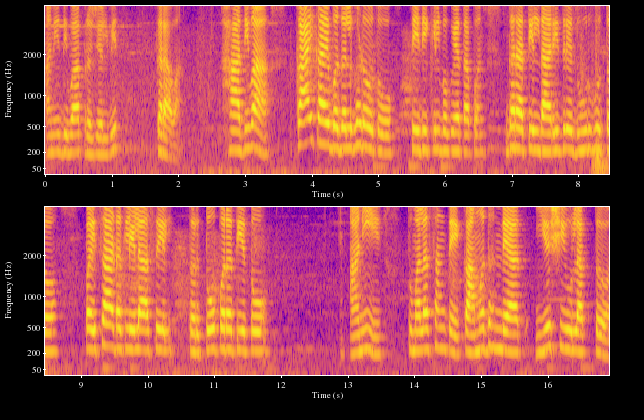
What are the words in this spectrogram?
आणि दिवा प्रज्वलित करावा. हा दिवा काय काय बदल घडवतो ते देखील बघूयात आपण. घरातील दारिद्र्य दूर होतं. पैसा अडकलेला असेल तर तो परत येतो. आणि तुम्हाला सांगते कामधंद्यात यश येऊ लागतं.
